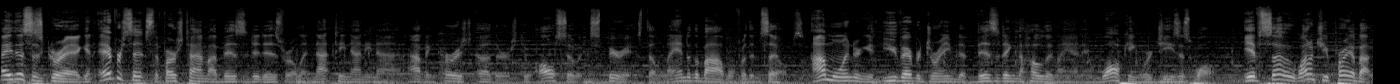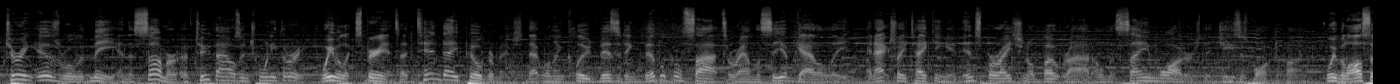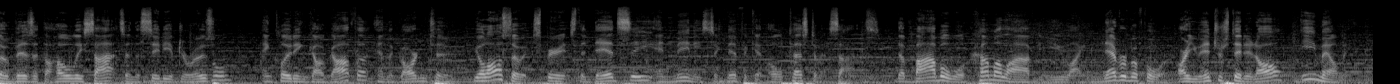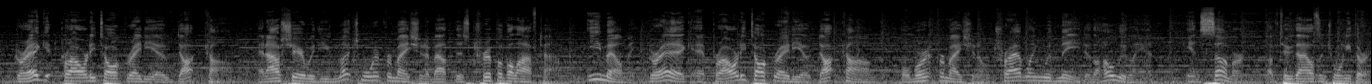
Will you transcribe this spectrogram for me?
Hey, this is Greg, and ever since the first time I visited Israel in 1999, I've encouraged others to also experience the land of the Bible for themselves. I'm wondering if you've ever dreamed of visiting the Holy Land and walking where Jesus walked. If so, why don't you pray about touring Israel with me in the summer of 2023? We will experience a 10 day pilgrimage that will include visiting biblical sites around the Sea of Galilee and actually taking an inspirational boat ride on the same waters that Jesus walked upon. We will also visit the holy sites in the city of Jerusalem including Golgotha and the Garden Tomb. You'll also experience the Dead Sea and many significant Old Testament sites. The Bible will come alive to you like never before. Are you interested at all? Email me, greg at prioritytalkradio.com, and I'll share with you much more information about this trip of a lifetime. Email me, greg at prioritytalkradio.com, for more information on traveling with me to the Holy Land in summer of 2023.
